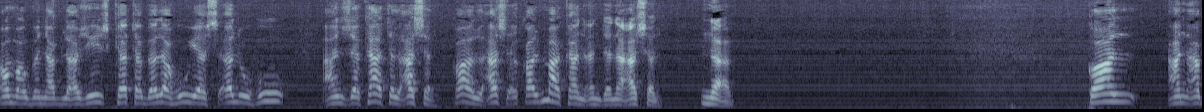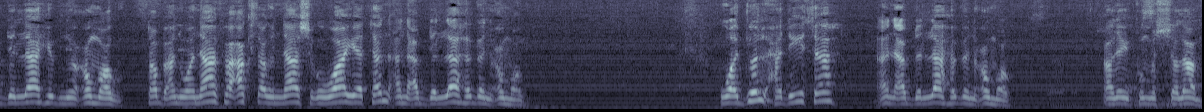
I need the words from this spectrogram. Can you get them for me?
عمر بن عبد العزيز كتب له يسأله عن زكاة العسل. قال عسل قال ما كان عندنا عسل. نعم. قال عن عبد الله بن عمر. طبعا ونافع أكثر الناس رواية عن عبد الله بن عمر. وجل حديثه عن عبد الله بن عمر. عليكم السلام.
